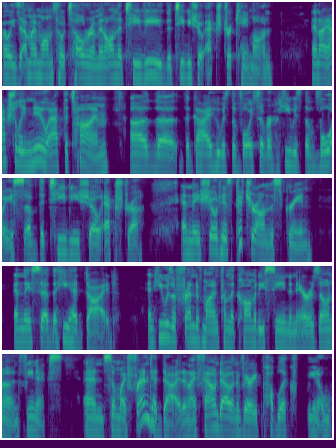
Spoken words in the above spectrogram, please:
I was at my mom's hotel room, and on the TV, the TV show Extra came on. And I actually knew at the time uh, the the guy who was the voiceover. He was the voice of the TV show Extra, and they showed his picture on the screen, and they said that he had died. And he was a friend of mine from the comedy scene in Arizona and Phoenix. And so my friend had died, and I found out in a very public, you know,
